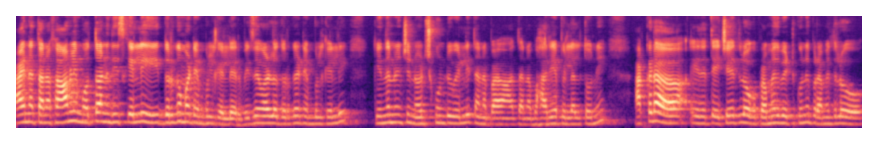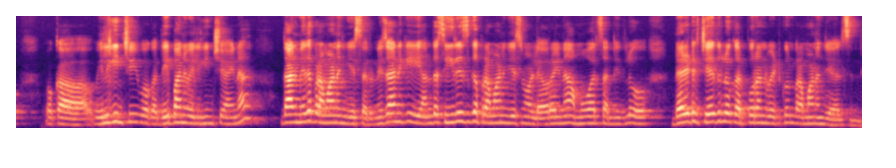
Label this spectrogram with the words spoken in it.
ఆయన తన ఫ్యామిలీ మొత్తాన్ని తీసుకెళ్ళి దుర్గమ్మ టెంపుల్కి వెళ్ళారు. విజయవాడలో దుర్గ టెంపుల్కి వెళ్ళి కింద నుంచి నడుచుకుంటూ వెళ్ళి తన తన భార్య పిల్లలతోని అక్కడ ఏదైతే చేతిలో ఒక ప్రమిద పెట్టుకుని ప్రమిదలో ఒక వెలిగించి ఒక దీపాన్ని వెలిగించి ఆయన దాని మీద ప్రమాణం చేశారు. నిజానికి అంత సీరియస్గా ప్రమాణం చేసిన వాళ్ళు ఎవరైనా అమ్మవారి సన్నిధిలో డైరెక్ట్ చేతిలో కర్పూరాన్ని పెట్టుకుని ప్రమాణం చేయాల్సింది.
